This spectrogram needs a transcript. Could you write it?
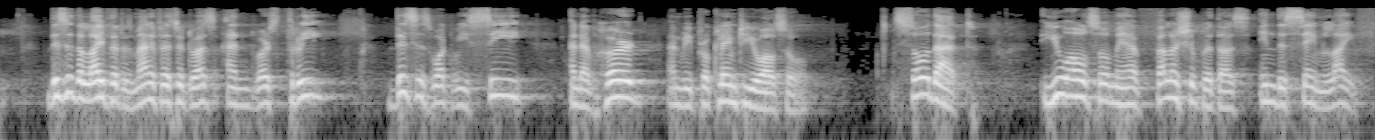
this is the life that was manifested to us. And verse 3, this is what we see and have heard and we proclaim to you also. So that you also may have fellowship with us in this same life.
